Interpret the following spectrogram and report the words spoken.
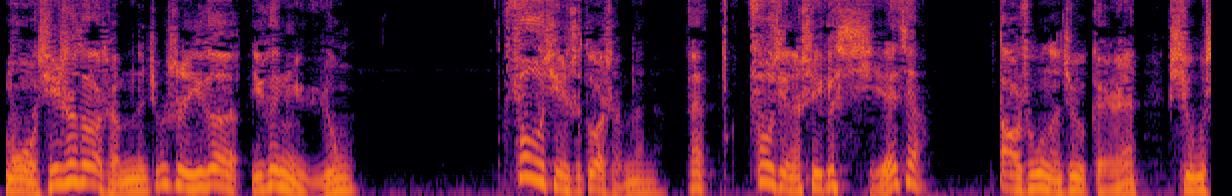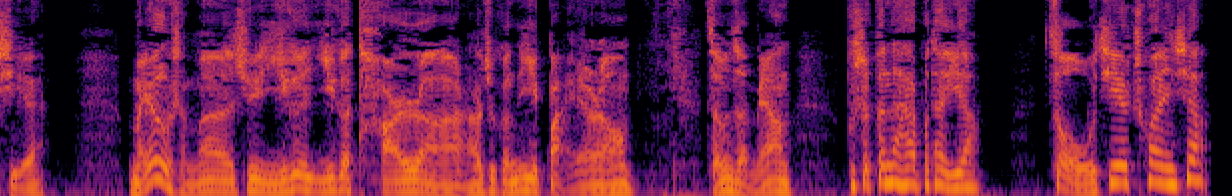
母亲是做什么呢？就是一个一个女佣。父亲是做什么的呢？哎，父亲呢是一个鞋匠，到处呢就给人修鞋，没有什么就一个一个摊儿啊，然后就跟那一摆呀，然后怎么怎么样不是跟他还不太一样，走街串巷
